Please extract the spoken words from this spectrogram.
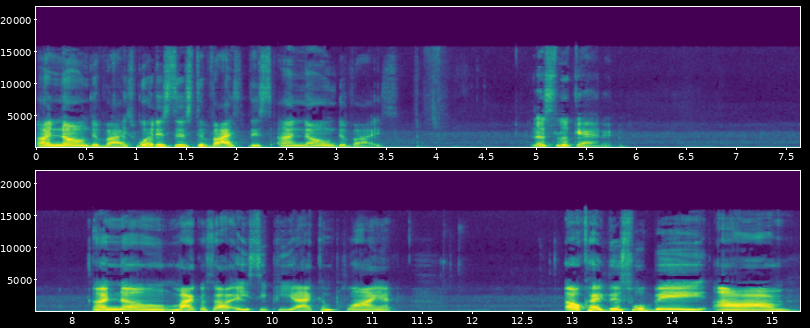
Unknown device. What is this device? This unknown device. Let's look at it. Unknown Microsoft ACPI compliant. Okay, this will be um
